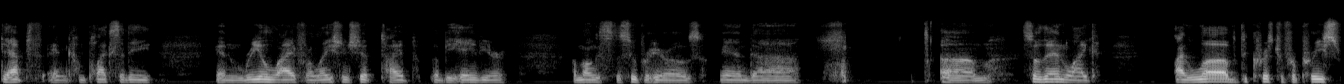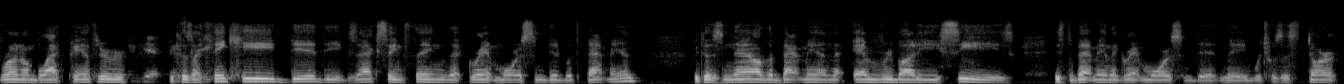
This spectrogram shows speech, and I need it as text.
depth and complexity and real life relationship type of behavior amongst the superheroes. And uh, um, so then, like, I loved Christopher Priest's run on Black Panther Yeah, because I think he did the exact same thing that Grant Morrison did with Batman. Because now the Batman that everybody sees is the Batman that Grant Morrison did made, which was this dark,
